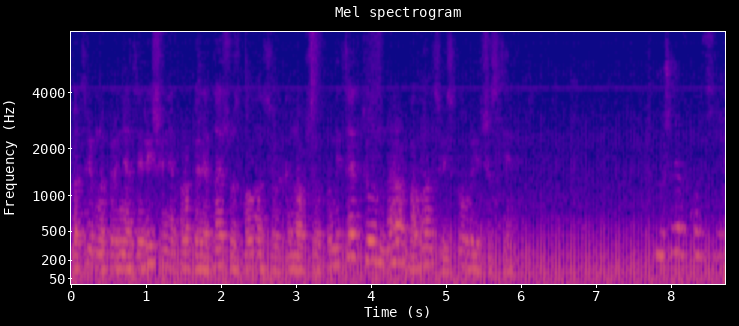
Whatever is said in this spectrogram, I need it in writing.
Потрібно прийняти рішення про передачу з балансу виконавчого комітету на баланс військової частини. Можливо, в когось є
